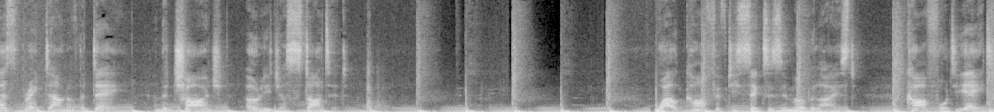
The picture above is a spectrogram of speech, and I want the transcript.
First breakdown of the day, and the charge only just started. While car 56 is immobilized, car 48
